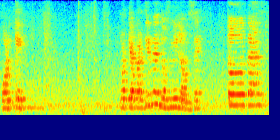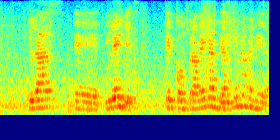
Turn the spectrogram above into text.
¿Por qué? Porque a partir del 2011, todas las eh, leyes que contravengan de alguna manera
